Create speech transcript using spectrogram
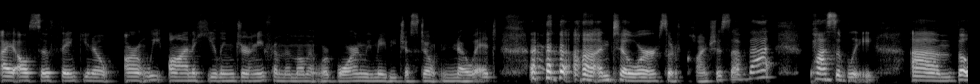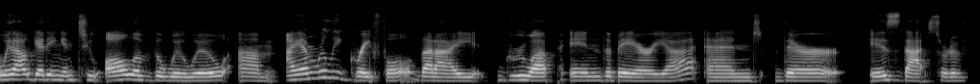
I also think, you know, aren't we on a healing journey from the moment we're born? We maybe just don't know it until we're sort of conscious of that, possibly. Um, but without getting into all of the woo woo, um, I am really grateful that I grew up in the Bay Area and there is that sort of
